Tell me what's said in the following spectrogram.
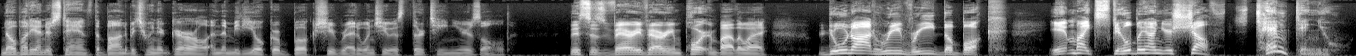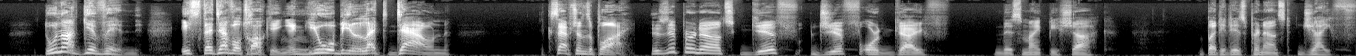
Nobody understands the bond between a girl and the mediocre book she read when she was 13 years old. This is very, very important, by the way. Do not reread the book. It might still be on your shelf. It's tempting you. Do not give in. It's the devil talking, and you will be let down. Exceptions apply. Is it pronounced GIF, GIF, or GIF? This might be shock, but it is pronounced Jife.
